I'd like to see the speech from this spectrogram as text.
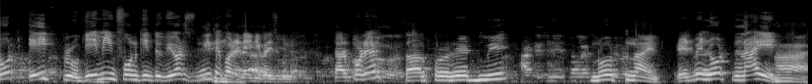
Note eight Pro gaming phone কিন্তু ভিউয়ার্স নিতে পারেন এই ডিভাইসগুলো তারপরে? তারপরে Redmi Note nine Redmi Note nine হ্যাঁ।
